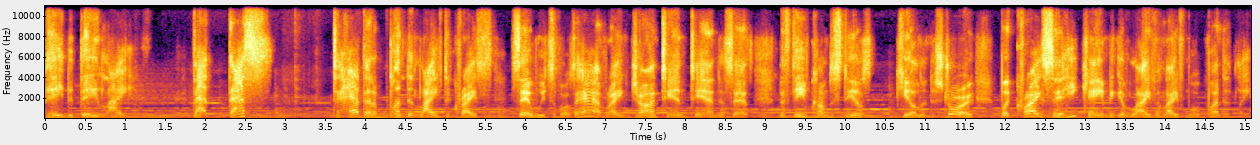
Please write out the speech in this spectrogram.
day-to-day -day life. That That's to have that abundant life that Christ said we're supposed to have, right? John 10, 10, it says, the thief comes to steal, kill, and destroy. But Christ said he came to give life and life more abundantly.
